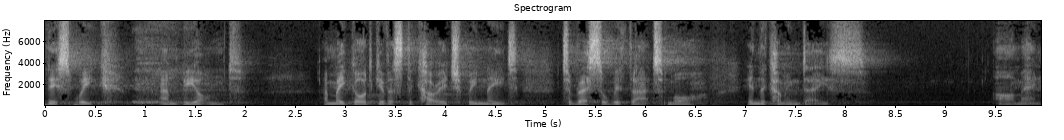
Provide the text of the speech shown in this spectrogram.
this week and beyond? And may God give us the courage we need to wrestle with that more in the coming days. Amen.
